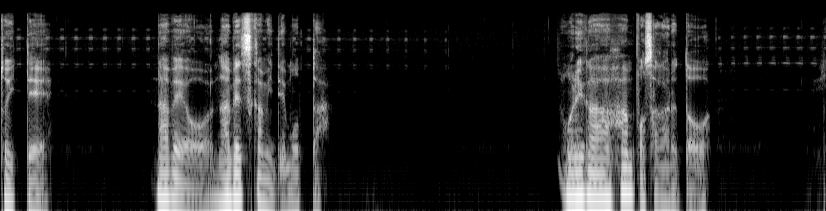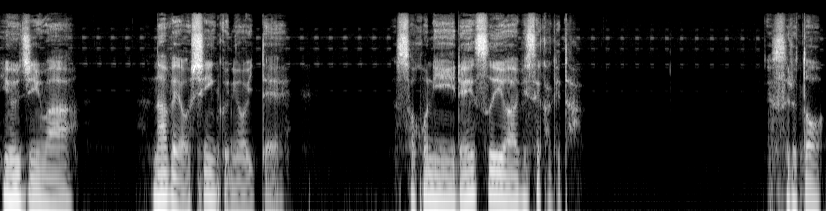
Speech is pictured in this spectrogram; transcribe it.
と言って、鍋を鍋つかみで持った。俺が半歩下がると、友人は鍋をシンクに置いて、そこに冷水を浴びせかけた。すると、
